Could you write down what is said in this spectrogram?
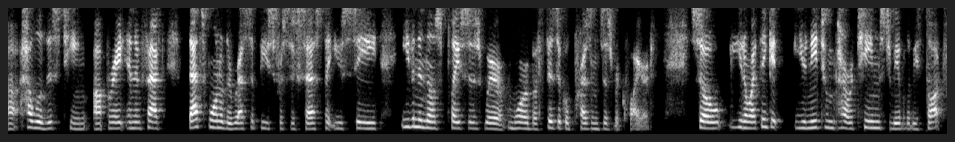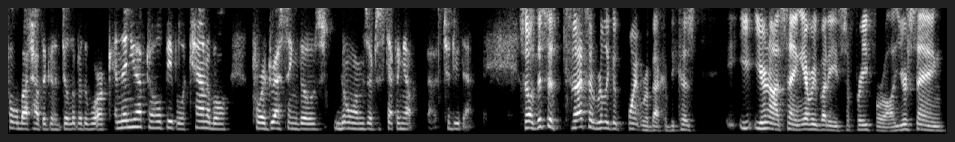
uh, how will this team operate? And in fact that's one of the recipes for success that you see even in those places where more of a physical presence is required. So you know i think it you need to empower teams to be able to be thoughtful about how they're going to deliver the work. And then you have to hold people accountable for addressing those norms or to stepping up uh, to do that. So this is so that's a really good point rebecca because you're not saying everybody's a free for all you're saying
